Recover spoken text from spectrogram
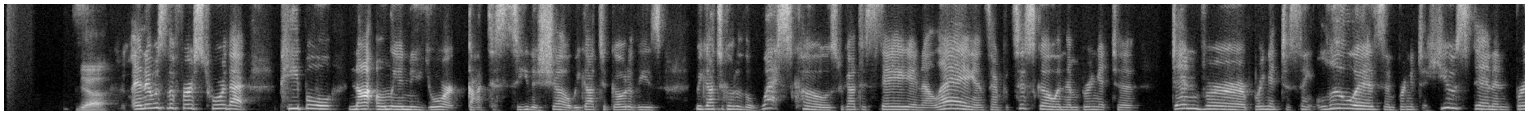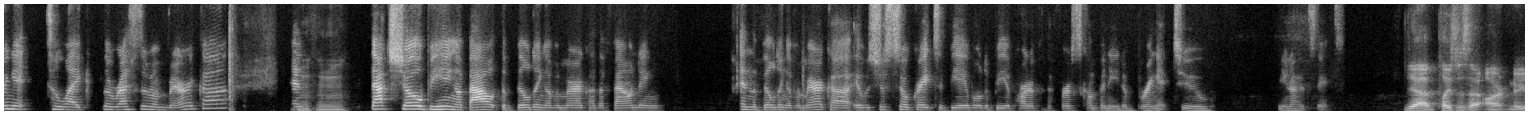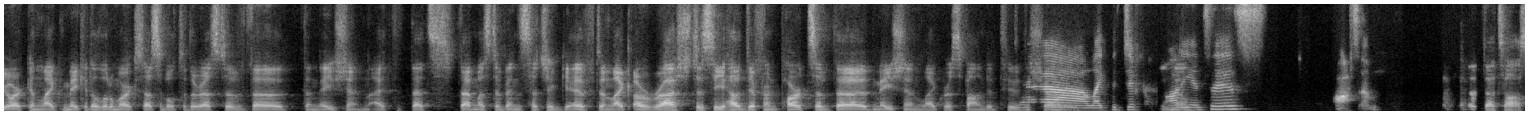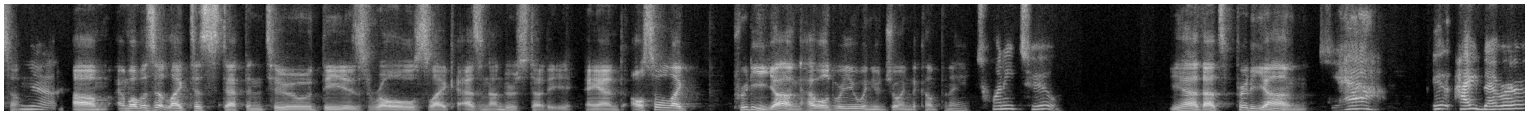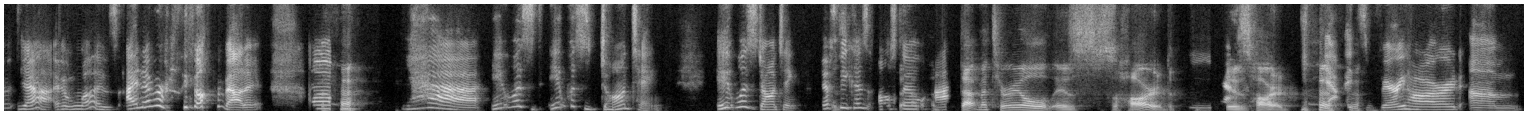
Yeah. and it was the first tour that people not only in New York got to see the show. We got to go to these, we got to go to the West Coast, we got to stay in LA and San Francisco, and then bring it to Denver, bring it to St. Louis, and bring it to Houston, and bring it to like the rest of America. And hmm that show being about the building of America, the founding and the building of America, it was just so great to be able to be a part of the first company to bring it to the United States. Yeah, places that aren't New York and like make it a little more accessible to the rest of the the nation. I th- that's that must have been such a gift and like a rush to see how different parts of the nation like responded to the show. Yeah, like the different you know? audiences. Awesome. That's awesome. Yeah. Um, and what was it like to step into these roles like as an understudy and also like pretty young? How old were you when you joined the company? 22. Yeah, that's pretty young. Yeah. It, I never, yeah, it was. I never really thought about it. Um, yeah, it was, it was daunting. It was daunting just because also I, that material is hard. Is hard. yeah, it's very hard. Um,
